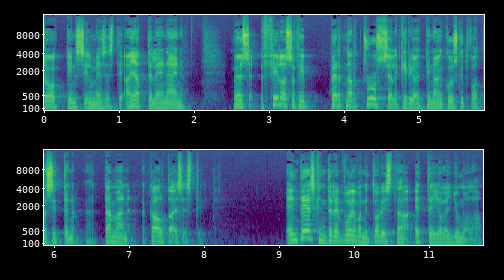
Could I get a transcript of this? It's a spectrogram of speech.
Dawkins, ilmeisesti ajattelee näin. Myös filosofi Bernard Russell kirjoitti noin 60 vuotta sitten tämän kaltaisesti. En teeskentele voivani todistaa, ettei ole Jumalaa.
